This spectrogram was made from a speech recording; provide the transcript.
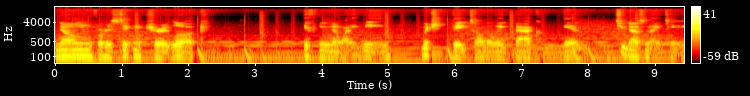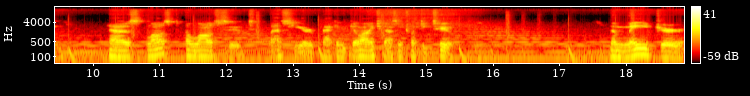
known for his signature look, if you know what I mean, which dates all the way back in 2019, has lost a lawsuit last year back in July 2022 the major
